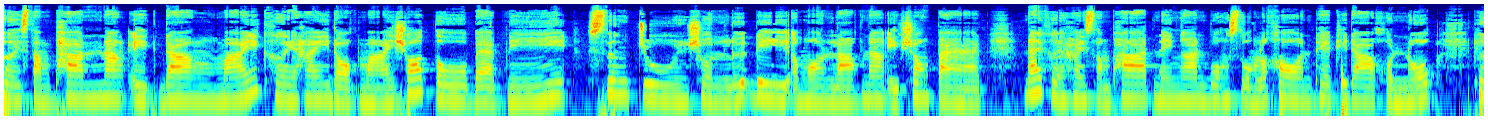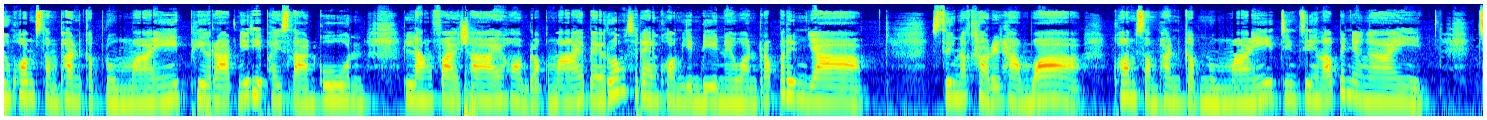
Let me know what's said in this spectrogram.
คยสัมพันธ์นางเอกดังไม่เคยให้ดอกไม้ช่อโตแบบนี้ ซึ่งจูนชนฤดีอมรลักษ์นางเอกช่อง 8 ได้เคยให้สัมภาษณ์ในงานบวงสรวงละครเทพธิดาขนนก ถึงความสัมพันธ์กับหนุ่มไม้พิรัตน์นิติไพศาลกูล หลังฝ่ายชายหอบดอกไม้ไปร่วมแสดงความยินดีในวันรับปริญญา ซึ่งนักข่าวได้ถามว่า ความสัมพันธ์กับหนุ่มไม้จริง ๆ แล้วเป็นยังไง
